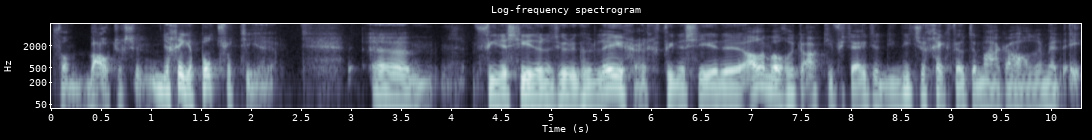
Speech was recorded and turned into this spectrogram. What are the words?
van Bouterse, die ging. Uh, financierde natuurlijk hun leger, financierde alle mogelijke activiteiten die niet zo gek veel te maken hadden met,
